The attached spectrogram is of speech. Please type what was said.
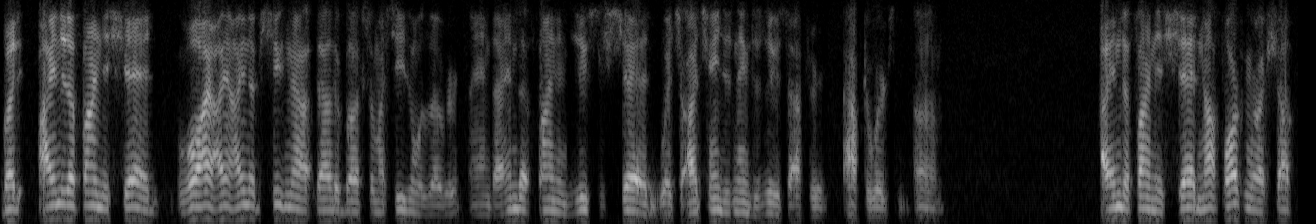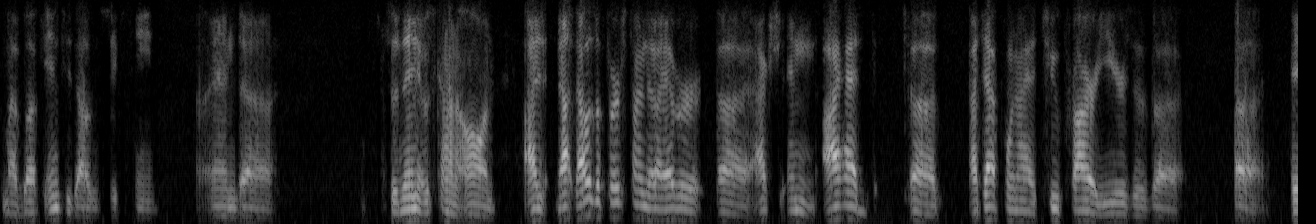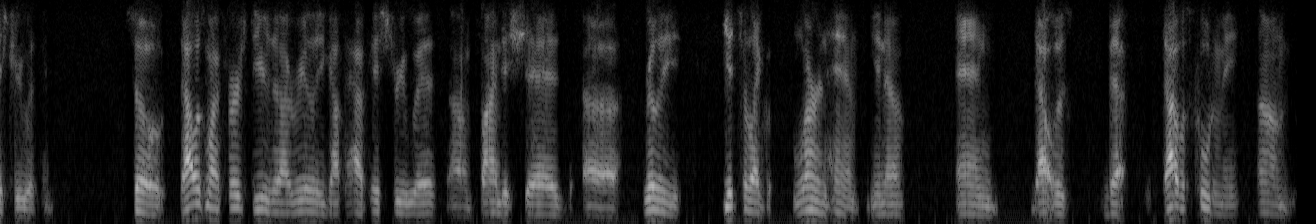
but I ended up finding the shed. Well, I, I ended up shooting out the other buck, so my season was over, and I ended up finding Zeus's shed, which I changed his name to Zeus after afterwards. Um, I ended up finding this shed not far from where I shot my buck in 2016, and uh, so then it was kind of on. I that, that was the first time that I ever uh, actually, and I had uh, at that point I had two prior years of uh, uh, history with him. So that was my first year that I really got to have history with, um, find his shed, uh, really get to like learn him, you know, and that was that that was cool to me. Um,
